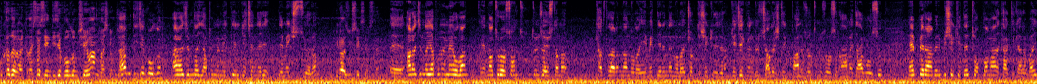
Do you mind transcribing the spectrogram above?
bu kadar arkadaşlar. Senin diyecek olduğun bir şey var mı başka Mücahit? Abi diyecek olduğum aracımda yapım emekleri geçenleri demek istiyorum. Biraz yüksek sesle. Ee, aracımda yapım emeği olan e, Natural Son Tuncay Usta'ma katkılarından dolayı, emeklerinden dolayı çok teşekkür ediyorum. Gece gündüz çalıştık. Panzotumuz olsun, Ahmet abi olsun. Hep beraber bir şekilde toplama kalktık arabayı.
